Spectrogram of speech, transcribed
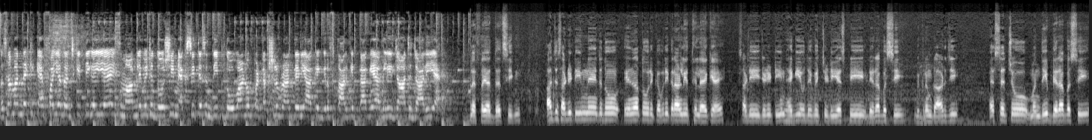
ਦੱਸਣਾ ਮੰਨਦਾ ਹੈ ਕਿ ਐਫਆਈਆਰ ਦਰਜ ਕੀਤੀ ਗਈ ਹੈ। ਇਸ ਮਾਮਲੇ ਵਿੱਚ ਦੋਸ਼ੀ ਮੈਕਸੀ ਤੇ ਸੰਦੀਪ ਦੋਵਾਂ ਨੂੰ ਪ੍ਰੋਟੈਕਸ਼ਨ ਵਾਰੰਟ ਤੇ ਲਿਆ ਕੇ ਗ੍ਰਿਫਤਾਰ ਕੀਤਾ ਗਿਆ। ਅਗਲੀ ਜਾਂਚ ਜਾਰੀ ਹੈ। ਐਫ ਦਰਜ ਸੀਗੀ। ਅੱਜ ਸਾਡੀ ਟੀਮ ਨੇ ਜਦੋਂ ਇਹਨਾਂ ਤੋਂ ਰਿਕਵਰੀ ਕਰਾਉਣ ਲਈ ਇੱਥੇ ਲੈ ਕੇ ਆਏ ਸਾਡੀ ਜਿਹੜੀ ਟੀਮ ਹੈਗੀ ਉਹਦੇ ਵਿੱਚ ਡੀਐਸਪੀ ਡੇਰਾ Bassi Vikram Rarh ji SHO Mandeep Dera Bassi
